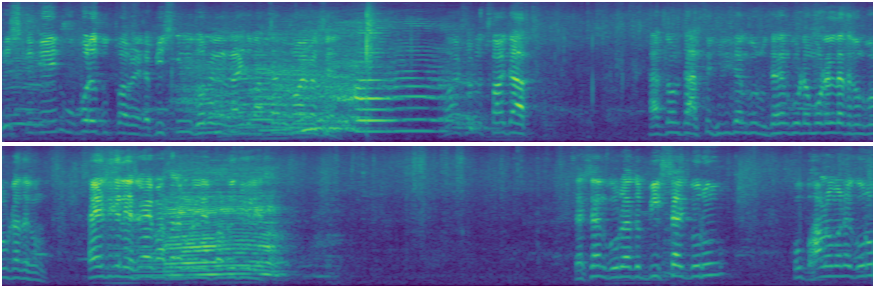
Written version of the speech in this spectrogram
বিশ কেজির উপরে দুধ পাবেন এটা। বিশ কেজি ধরে নেন, এই যে বাচ্চাটা নয় বয়স হলো ছয় দাঁত। একদম জার্সি ফিজিক্যাল গরু দেখেন গরুটা মডেলটা দেখুন গরুটা দেখুন। এই দিকে এসে এই মাথাটা করে ওই দিকে এসে দেখছেন গরু এত বিশ সাইজ গরু খুব ভালো মানে গরু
